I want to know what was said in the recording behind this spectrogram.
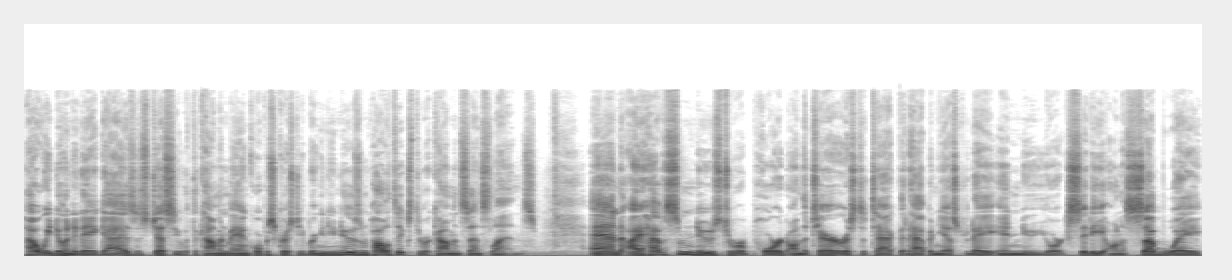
How are we doing today, guys? It's Jesse with the Common Man Corpus Christi, bringing you news and politics through a common sense lens. And I have some news to report on the terrorist attack that happened yesterday in New York City on a subway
